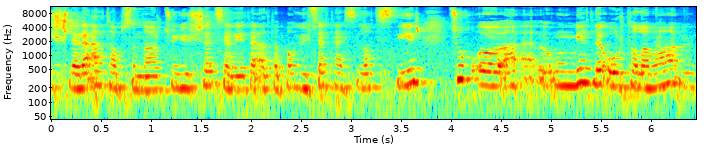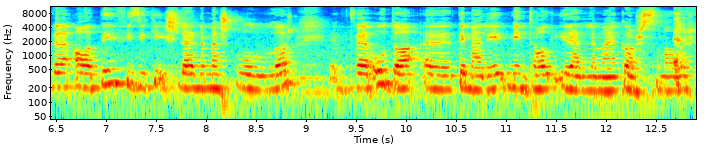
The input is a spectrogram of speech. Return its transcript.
işlərə əl tapsınlar. Çünki yüksək səviyyədə əl tapmaq yüksək təhsilat istəyir. Çox e, ümumiyyətlə ortalama və adi fiziki işlərlə məşğul olurlar və o da e, deməli mental irəliləməyin qarşısını alır.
